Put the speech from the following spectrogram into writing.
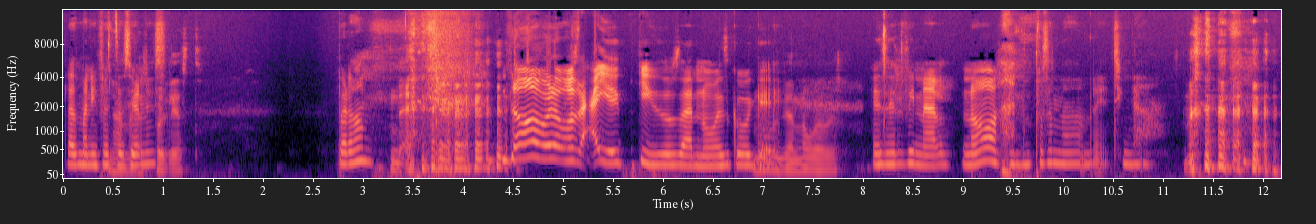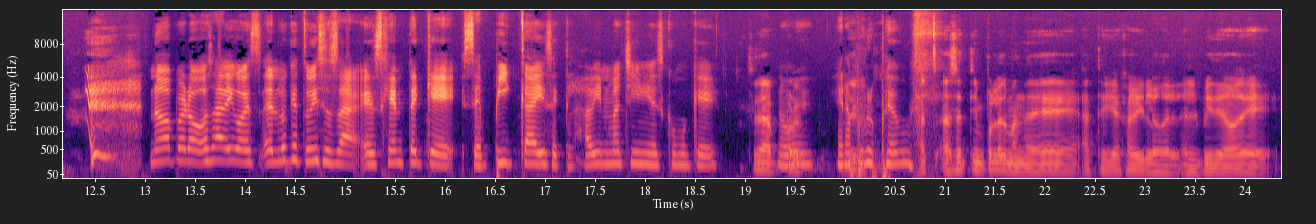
las manifestaciones... Perdón. no, pero pues, ay, o sea, no, es como que... No, ya no voy a ver. Es el final. No, no pasa nada, hombre, chingada. no, pero, o sea, digo, es, es, lo que tú dices, o sea, es gente que se pica y se clava bien machín y es como que... O sea, no, por, era puro pedo. Hace tiempo les mandé a ti y a Javi lo del el video de,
